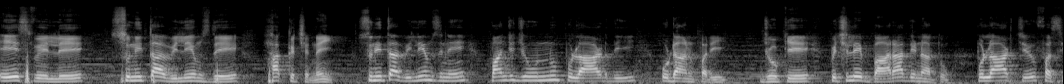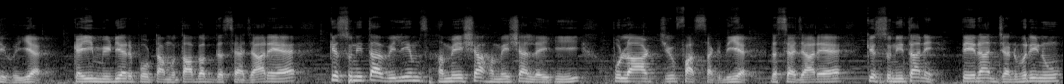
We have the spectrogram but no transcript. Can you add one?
ਇਸ ਵੇਲੇ ਸੁਨੀਤਾ ਵਿਲੀਅਮਸ ਦੇ ਹੱਕ 'ਚ ਨਹੀਂ। ਸੁਨੀਤਾ ਵਿਲੀਅਮਸ ਨੇ 5 ਜੂਨ ਨੂੰ ਪੁਲਾੜ ਦੀ ਉਡਾਨ ਭਰੀ, ਜੋ ਕਿ ਪਿਛਲੇ 12 ਦਿਨਾਂ ਤੋਂ ਪੁਲਾੜ 'ਚ ਫਸੀ ਹੋਈ ਹੈ। ਕਈ ਮੀਡੀਆ ਰਿਪੋਰਟਾਂ ਮੁਤਾਬਕ ਦੱਸਿਆ ਜਾ ਰਿਹਾ ਹੈ ਕਿ ਸੁਨੀਤਾ ਵਿਲੀਅਮਸ ਹਮੇਸ਼ਾ ਹਮੇਸ਼ਾ ਲਈ ਹੀ ਪੁਲਾੜ 'ਚ ਫਸ ਸਕਦੀ ਹੈ। ਦੱਸਿਆ ਜਾ ਰਿਹਾ ਹੈ ਕਿ ਸੁਨੀਤਾ ਨੇ 13 ਜਨਵਰੀ ਨੂੰ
